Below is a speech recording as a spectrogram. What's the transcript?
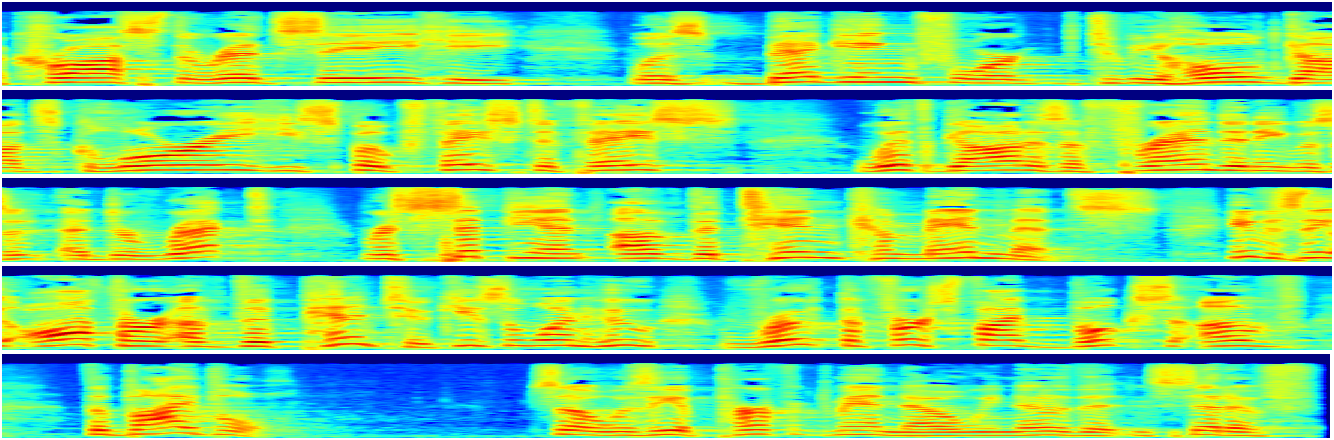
across the Red Sea. He was begging for to behold God's glory. He spoke face to face with God as a friend, and he was a, a direct recipient of the Ten Commandments. He was the author of the Pentateuch. He's the one who wrote the first five books of the Bible. So, was he a perfect man? No. We know that instead of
